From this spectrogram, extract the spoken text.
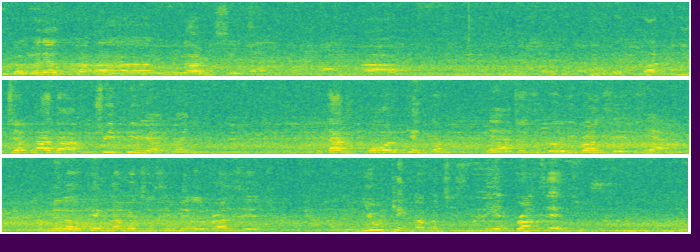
Because when you, uh, uh, you do that research, um, that Egypt had um, three periods, right? It had the old kingdom, Yeah. which is the early Bronze Age, yeah the middle kingdom, which is the middle Bronze Age, and the new kingdom, which is the late Bronze Age. The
